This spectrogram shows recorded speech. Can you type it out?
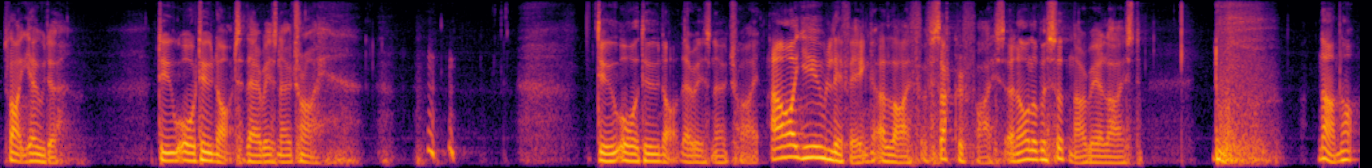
It's like Yoda. Do or do not, there is no try. do or do not, there is no try. Are you living a life of sacrifice? And all of a sudden I realized, no, I'm not.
